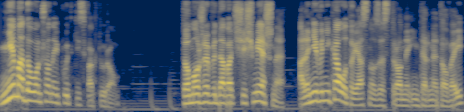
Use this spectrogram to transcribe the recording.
Nie ma dołączonej płytki z fakturą. To może wydawać się śmieszne, ale nie wynikało to jasno ze strony internetowej,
